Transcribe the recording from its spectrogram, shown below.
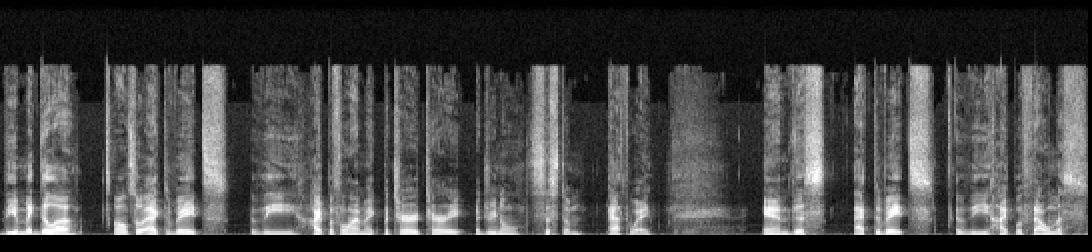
The amygdala also activates the hypothalamic pituitary adrenal system pathway, and this activates the hypothalamus,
